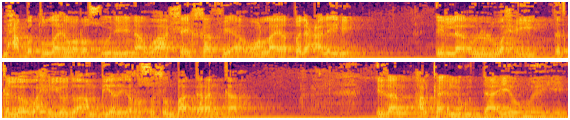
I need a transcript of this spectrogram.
maxabat اllahi wa rasuulihina waa shay khafi ah oon laa yaطalic calayhi ilaa ululwaxyi dadka loo waxyoodo ambiyada iyo rusushun baa garan kara idan halkaa in lagu daayo weeye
